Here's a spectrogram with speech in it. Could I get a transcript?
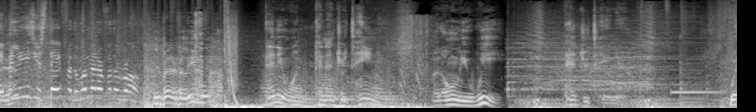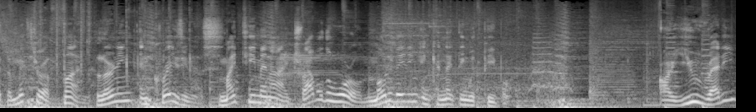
In Belize, you stay for the women or for the rum? You better believe it. Anyone can entertain you, but only we edutain you. With a mixture of fun, learning, and craziness, my team and I travel the world motivating and connecting with people. Are you ready?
